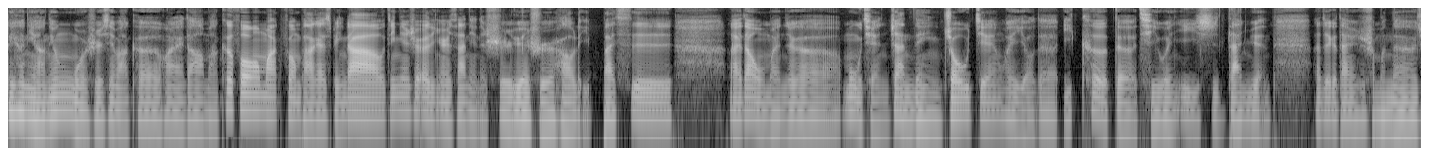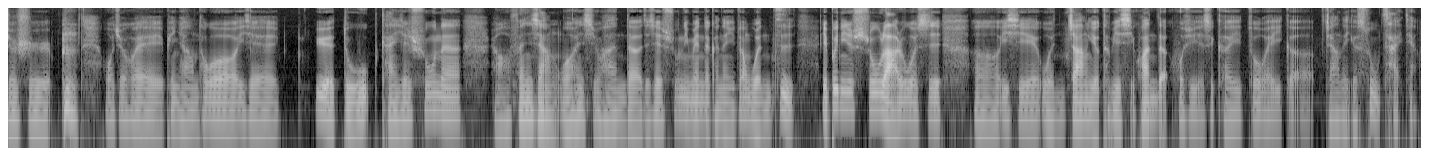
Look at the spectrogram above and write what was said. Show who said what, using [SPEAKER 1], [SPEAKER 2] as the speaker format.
[SPEAKER 1] 你好，你好，你好，我是谢马克，欢迎来到马克风 Mark Phone Podcast 频道。今天是二零二三年的十月十号，礼拜四，来到我们这个目前暂定周间会有的一刻的奇闻异事单元。那这个单元是什么呢？就是 我就会平常透过一些。阅读看一些书呢，然后分享我很喜欢的这些书里面的可能一段文字，也不一定是书啦。如果是呃一些文章有特别喜欢的，或许也是可以作为一个这样的一个素材这样。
